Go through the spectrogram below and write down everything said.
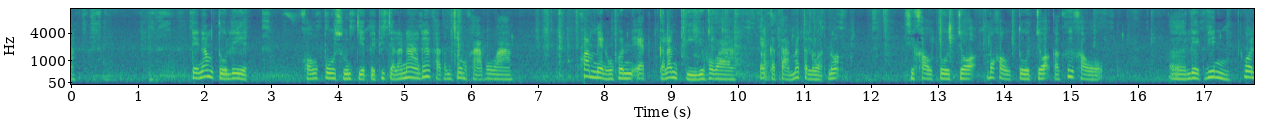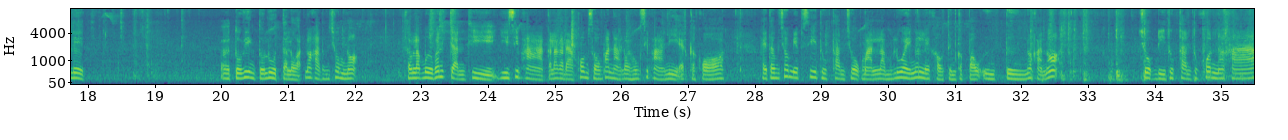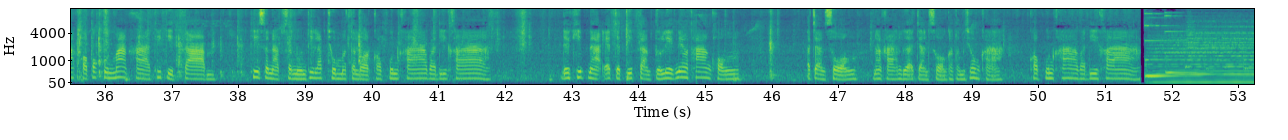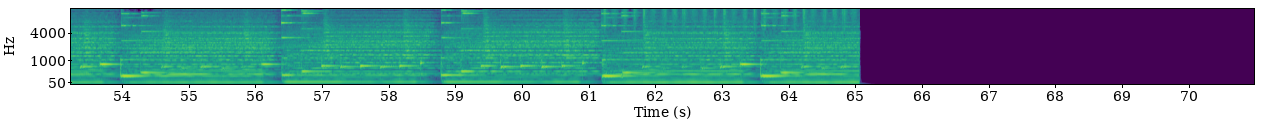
ได้นำตัวเลขของปูศูนย์เจ็ดไปพิจารณาเด้อค่ะท่านผู้ชมค่ะเพราะว่า ความแม่นของเพิ่นแอดการันตีอยู่เพราะว่าแอดก็ตามมาตลอดเนาะสิเข้าตัวเจาะบ่เข้าตัวเจาะก็คือเข้า เออเลขวิ่นว่าเลขเออตัววิ่งตัวลูดตลอดเนาะค่ะท่านผู้ชมเนาะสำหรับมือวันจันทร์ที่ 25 กรกฎาคม 2565 นี่แอดก็ขอให้ท่านผู้ชม FC ทุกท่านโชคหมานลำรวยเงินเลยเขาเต็มกระเป๋าอึงตึงเนาะค่ะเนาะโชคดีทุกท่านทุกคนนะคะ ขอบพระคุณมากค่ะที่ติดตามที่สนับสนุนที่รับชมมาตลอดขอบคุณค่ะสวัสดีค่ะ เดี๋ยวคลิปหน้าแอดจะติดตามตัวเลขแนวทางของ อาจารย์สองนะคะหรืออาจารย์สองค่ะท่านผู้ชมค่ะ ขอบคุณค่ะสวัสดีค่ะ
